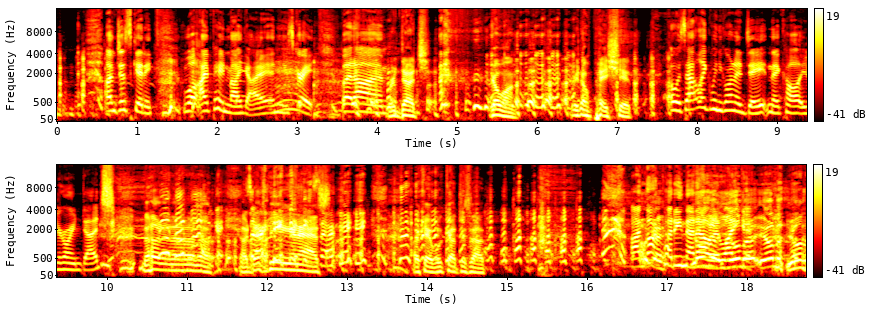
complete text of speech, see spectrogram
I'm just kidding. Well, I paid my guy, and he's great. But um, We're Dutch. Go on. We don't pay shit. oh, is that like when you go on a date and they call it you're going Dutch? No, no, no, no, no. Okay, no that's being an ass. Okay, we'll cut this out. I'm not cutting that out. I like it. Jonna, You want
